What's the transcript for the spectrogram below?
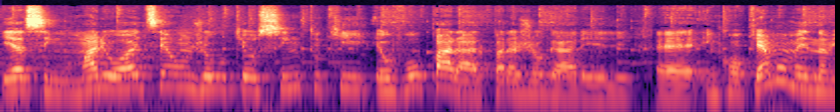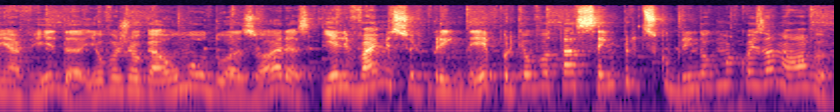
E assim, o Mario Odyssey é um jogo que eu sinto que eu vou parar para jogar ele é, em qualquer momento da minha vida e eu vou jogar uma ou duas horas e ele vai me surpreender porque eu vou estar sempre descobrindo alguma coisa nova,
